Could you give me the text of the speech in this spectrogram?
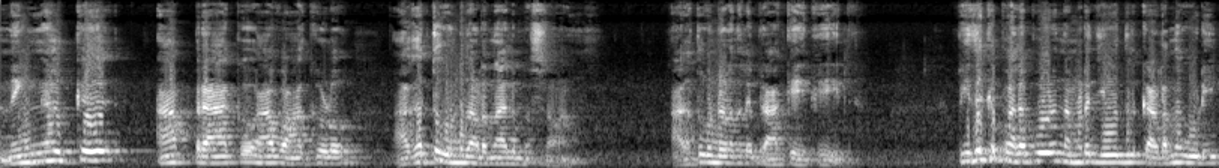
നിങ്ങൾക്ക് ആ പ്രാക്കോ ആ വാക്കുകളോ അകത്ത് കൊണ്ട് നടന്നാലും പ്രശ്നമാണ്. അകത്ത് കൊണ്ട് നടന്നാലും പ്രാക്ക് കേൾക്കുകയില്ല. അപ്പൊ ഇതൊക്കെ പലപ്പോഴും നമ്മുടെ ജീവിതത്തിൽ കടന്നുകൂടി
